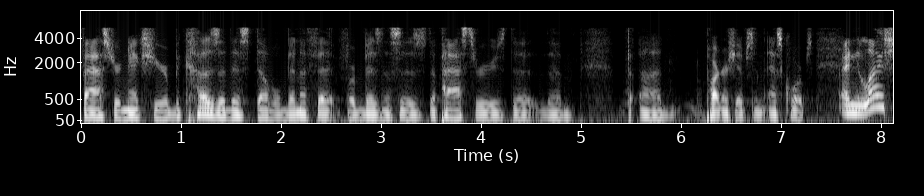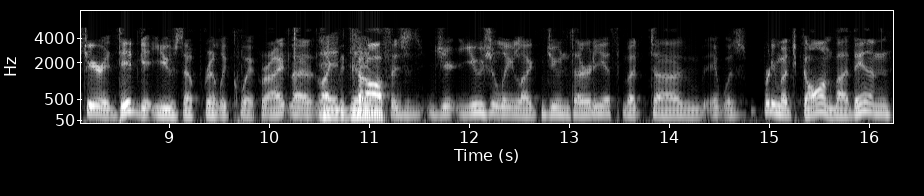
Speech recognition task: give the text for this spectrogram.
faster next year because of this double benefit for businesses, the pass throughs, the the uh, partnerships and S corps. And last year it did get used up really quick, right? Uh, like It the did. cutoff is ju- usually like June 30th, but uh, it was pretty much gone by then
